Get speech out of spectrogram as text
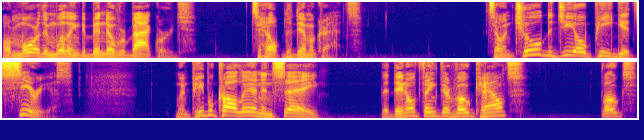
are more than willing to bend over backwards to help the Democrats. So until the GOP gets serious, when people call in and say that they don't think their vote counts, folks,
